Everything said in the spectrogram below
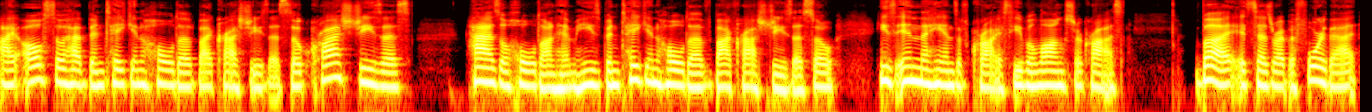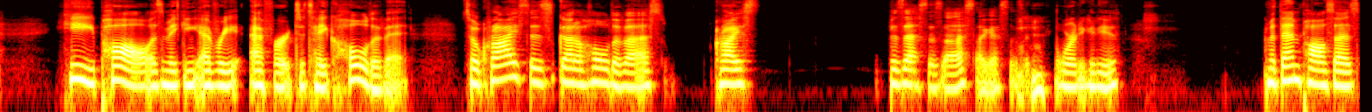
I also have been taken hold of by Christ Jesus. So Christ Jesus has a hold on him. He's been taken hold of by Christ Jesus. So he's in the hands of Christ. He belongs to Christ. But it says right before that, he, Paul, is making every effort to take hold of it. So Christ has got a hold of us. Christ possesses us, I guess is Mhm. the word you could use. But then Paul says,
